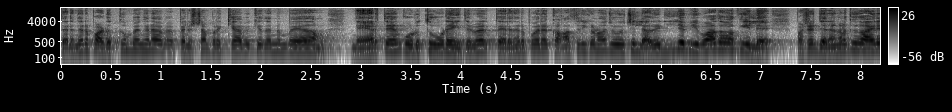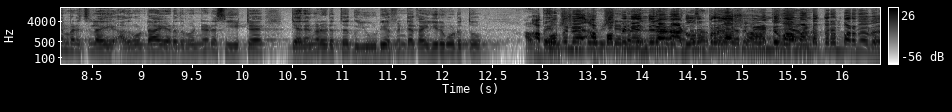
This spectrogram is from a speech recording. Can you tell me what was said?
തെരഞ്ഞെടുപ്പ് അടുക്കുമ്പോൾ ഇങ്ങനെ പെൻഷൻ പ്രഖ്യാപിക്കുന്നതിനും ഭേദം നേരത്തെ ഞാൻ കൊടുത്തുകൂടെ? ഇതുവരെ തെരഞ്ഞെടുപ്പ് വരെ കാത്തിരിക്കണോ? ചോദിച്ചില്ല. അത് വലിയ വിവാദമാക്കിയില്ലേ പക്ഷേ ജനങ്ങൾക്ക് കാര്യം മനസ്സിലായി. അതുകൊണ്ട് ആ ഇടതുമുന്നണിയുടെ സീറ്റ് ജനങ്ങളെടുത്ത് യു ഡി എഫിന്റെ കയ്യിൽ കൊടുത്തു. അപ്പൊ പിന്നെ അപ്പൊ പിന്നെ എന്തിനാണ് അടൂർ പ്രകാശ് വീണ്ടും ആ. മണ്ടത്തരം പറഞ്ഞത്?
